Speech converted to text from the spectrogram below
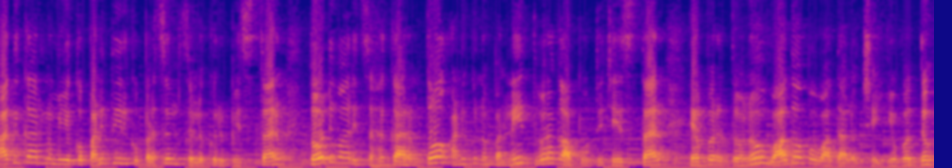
అధికారులు మీ యొక్క పనితీరుకు ప్రశంసలు కురిపిస్తారు. తోటివారి సహకారంతో అనుకున్న పనిని త్వరగా పూర్తి చేస్తారు. ఎవరితోనూ వాదోపవాదాలు చేయవద్దు.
